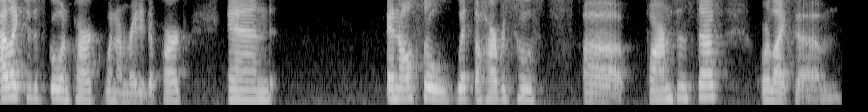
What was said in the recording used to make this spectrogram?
I like to just go and park when I'm ready to park. And and also with the harvest hosts uh farms and stuff or like um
